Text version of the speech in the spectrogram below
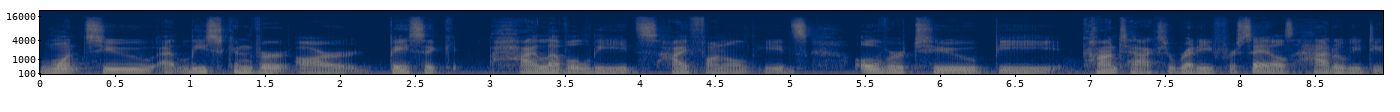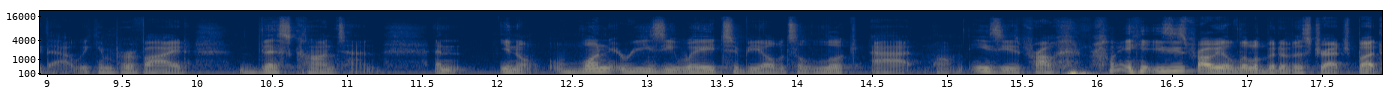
want to at least convert our basic high level leads high funnel leads over to be contacts ready for sales how do we do that? We can provide this content. And you know one easy way to be able to look at well easy is probably, probably easy is probably a little bit of a stretch but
